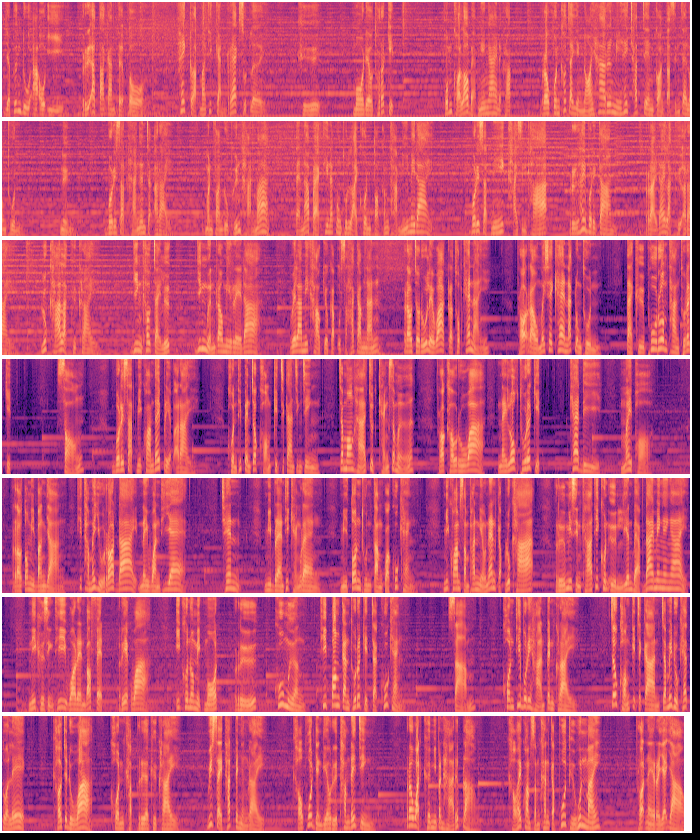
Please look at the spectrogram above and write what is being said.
อย่าเพิ่งดู ROE หรืออัตราการเติบโต ให้กลับมาที่แก่นแรกสุดเลย คือโมเดลธุรกิจ ผมขอเล่าแบบง่ายๆนะครับ เราควรเข้าใจอย่างน้อย 5 เรื่องนี้ให้ชัดเจนก่อนตัดสินใจลงทุน 1. บริษัทหาเงินจากอะไร มันฟังดูพื้นฐานมาก แต่น่าแปลกที่นักลงทุนหลายคนตอบคำถามนี้ไม่ได้ บริษัทนี้ขายสินค้า หรือให้บริการ รายได้หลักคืออะไร ลูกค้าหลักคือใคร ยิ่งเข้าใจลึก ยิ่งเหมือนเรามีเรดาร์เวลามีข่าวเกี่ยวกับอุตสาหกรรมนั้น เราจะรู้เลยว่ากระทบแค่ไหน เพราะเราไม่ใช่แค่นักลงทุน แต่คือผู้ร่วมทางธุรกิจ 2. บริษัทมีความได้เปรียบอะไร คนที่เป็นเจ้าของกิจการจริง ๆ จะมองหาจุดแข็งเสมอ เพราะเขารู้ว่าในโลกธุรกิจ แค่ดี ไม่พอ เราต้องมีบางอย่างที่ทำให้อยู่รอดได้ในวันที่แย่ เช่น มีแบรนด์ที่แข็งแรง มีต้นทุนต่ำกว่าคู่แข่ง มีความสัมพันธ์เหนียวแน่นกับลูกค้า หรือมีสินค้าที่คนอื่นเลียนแบบได้ไม่ง่าย ๆ นี่คือสิ่งที่วอร์เรน บัฟเฟตเรียกว่า Economic Mode หรือคู่เมืองที่ป้องกันธุรกิจจากคู่แข่ง 3. คนที่บริหารเป็นใคร เจ้าของกิจการจะไม่ดูแค่ตัวเลข เขาจะดูว่า คนขับเรือคือใคร วิสัยทัศน์เป็นอย่างไร เขาพูดอย่างเดียวหรือทำได้จริง ประวัติเคยมีปัญหาหรือเปล่า เขาให้ความสำคัญกับผู้ถือหุ้นไหม เพราะในระยะยาว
